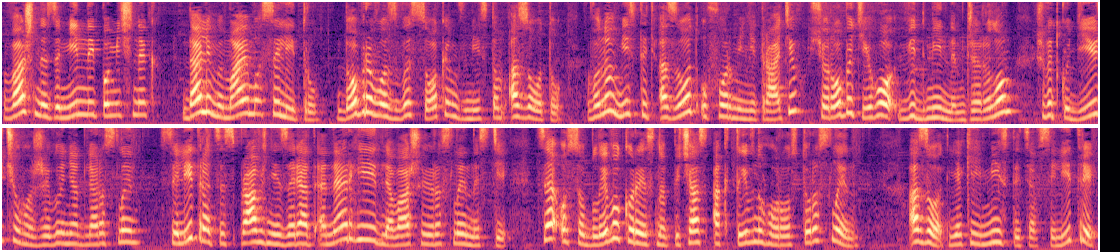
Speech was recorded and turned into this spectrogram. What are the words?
ваш незамінний помічник. Далі ми маємо селітру добриво з високим вмістом азоту. Воно містить азот у формі нітратів, що робить його відмінним джерелом швидкодіючого живлення для рослин. Селітра це справжній заряд енергії для вашої рослинності. Це особливо корисно під час активного росту рослин. Азот, який міститься в селітрі,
